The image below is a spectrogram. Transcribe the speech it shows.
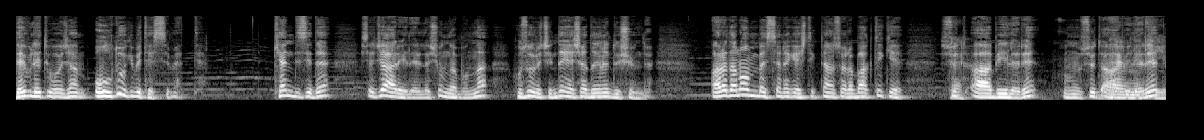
devleti hocam olduğu gibi teslim etti. Kendisi de işte cariyeleriyle şunla bunla huzur içinde yaşadığını düşündü. Aradan 15 sene geçtikten sonra baktı ki süt Evet. abileri, onun süt abileri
